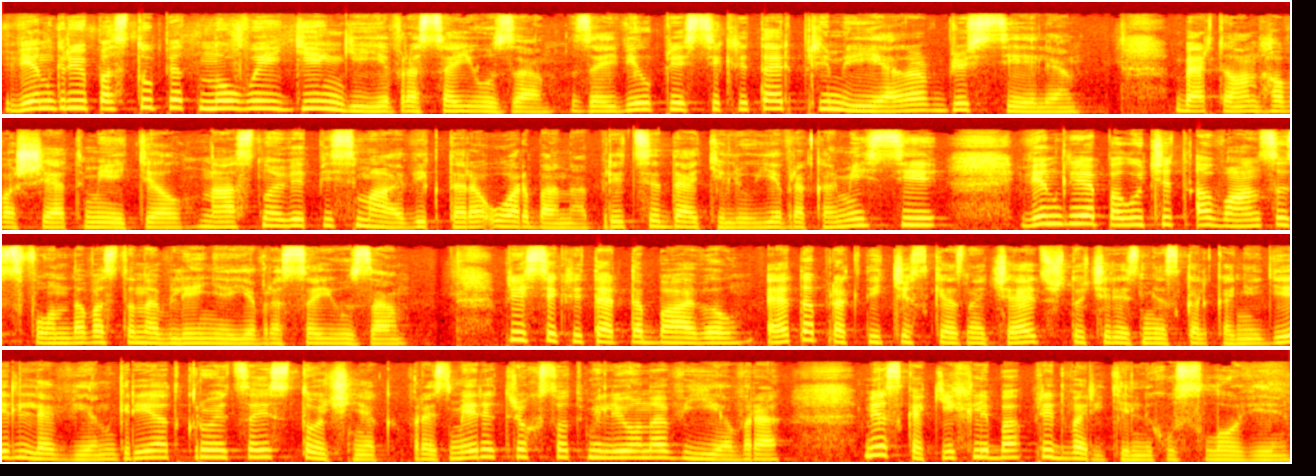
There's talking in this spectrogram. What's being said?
Венгрию поступят новые деньги Евросоюза, заявил пресс-секретарь премьера в Брюсселе. Бертолан Хаваши отметил, на основе письма Виктора Орбана, председателю Еврокомиссии, Венгрия получит авансы с Фонда восстановления Евросоюза. Пресс-секретарь добавил, это практически означает, что через несколько недель для Венгрии откроется источник в размере 300 миллионов евро без каких-либо предварительных условий.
